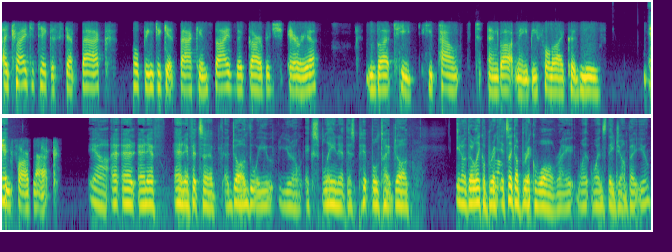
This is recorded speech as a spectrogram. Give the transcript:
I tried to take a step back, hoping to get back inside the garbage area, but he he pounced and got me before I could move too far back. Yeah, and and if and if it's a, a dog the way you you know explain it, this pit bull type dog, you know they're like a brick. It's like a brick wall, right? Once they jump at you.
